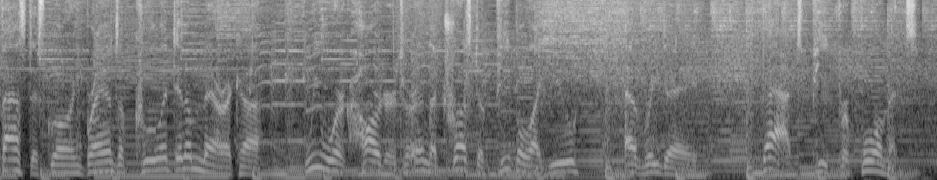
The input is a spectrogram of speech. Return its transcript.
fastest growing brands of coolant in America. We work harder to earn the trust of people like you every day. That's Peak Performance.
